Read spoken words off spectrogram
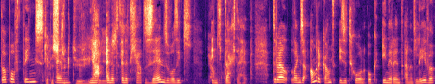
top of things. Ik heb een structuur gecreëerd. Ja, en het, en het gaat zijn zoals ik ja. in gedachten heb. Terwijl langs de andere kant is het gewoon ook inherent aan het leven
